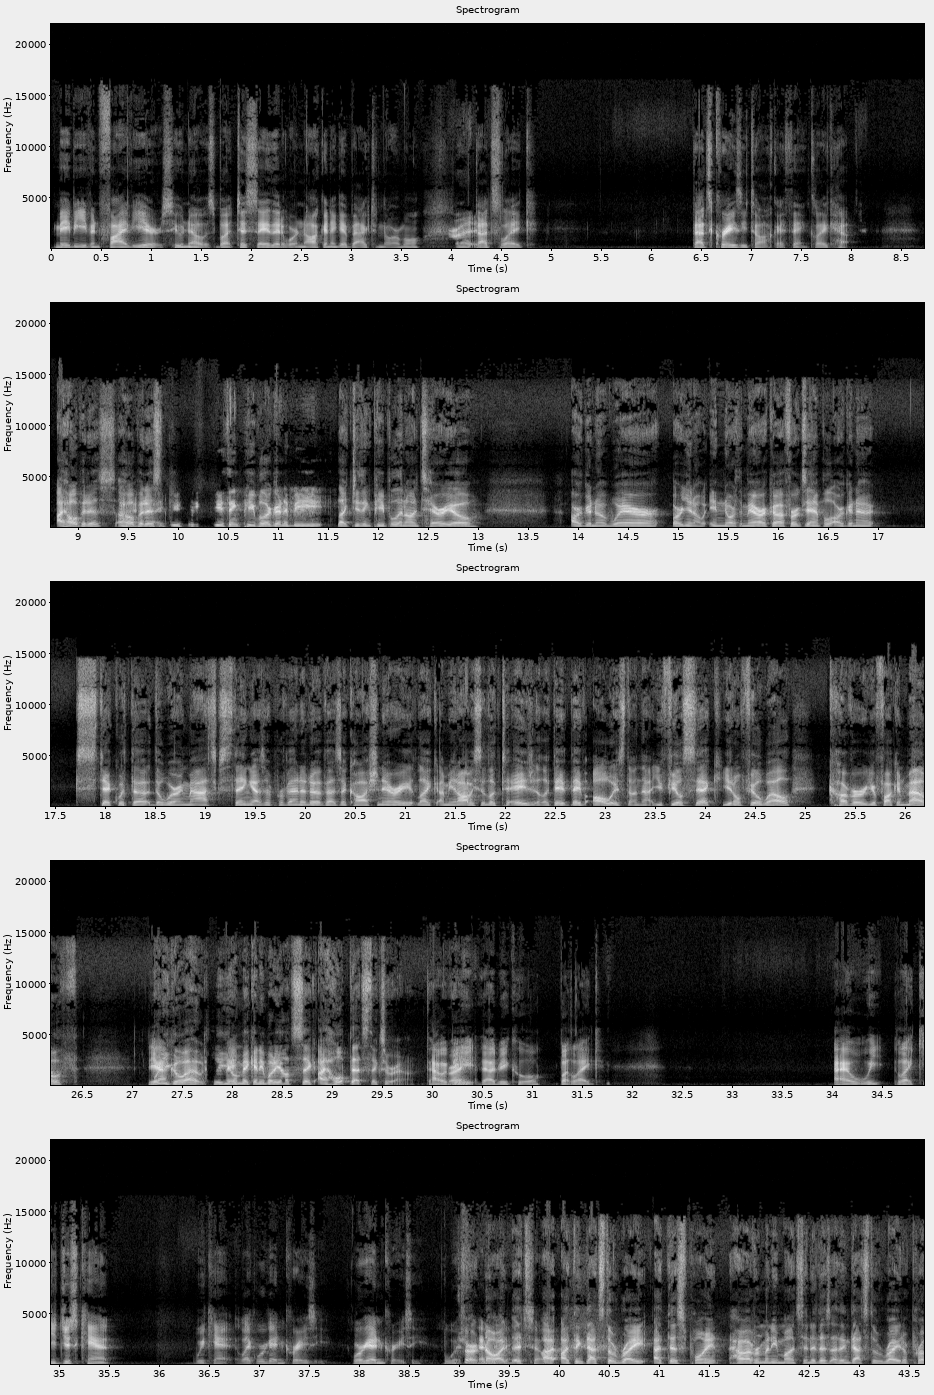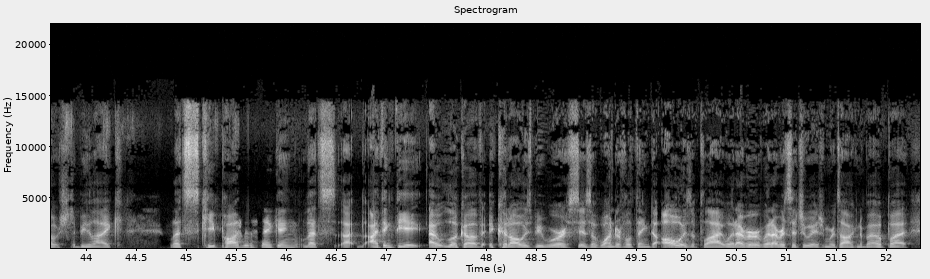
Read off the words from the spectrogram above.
maybe even five years. Who knows? But to say that we're not going to get back to normal, Right. that's like. That's crazy talk. I think. Like, how, I hope it is. I hope it is. like- do, you think, do you think people are going to be like? Do you think people in Ontario are going to wear, or you know, in North America, for example, are going to stick with the the wearing masks thing as a preventative, as a cautionary? Like, I mean, obviously, look to Asia. Like they've they've always done that. You feel sick, you don't feel well, cover your fucking mouth when you go out, so you Make- don't make anybody else sick. I hope that sticks around. That would right? be that would be cool. But like, uh, we like you just can't. We can't like we're getting crazy. We're getting crazy. Sure. No, I- it's. so- I, I think that's the right at this point. However many months into this, I think that's the right approach to be like, let's keep positive thinking. Let's. I I think the outlook of it could always be worse is a wonderful thing to always apply, whatever whatever situation we're talking about. But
